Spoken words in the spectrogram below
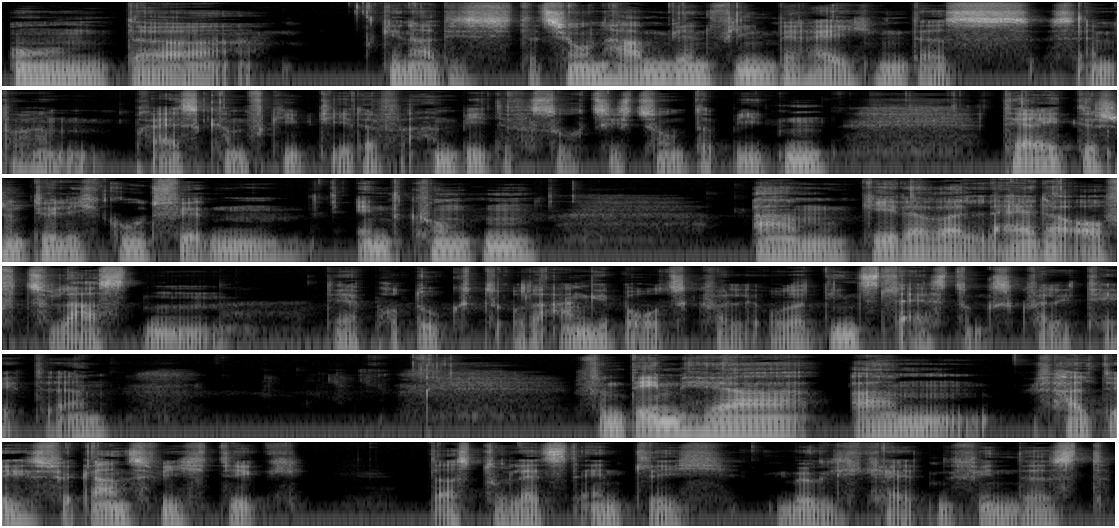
Und äh, genau diese Situation haben wir in vielen Bereichen, dass es einfach einen Preiskampf gibt. Jeder Anbieter versucht sich zu unterbieten. Theoretisch natürlich gut für den Endkunden, ähm, geht aber leider oft zu Lasten der Produkt- oder Angebotsqualität oder Dienstleistungsqualität. Ja. Von dem her ähm, halte ich es für ganz wichtig, dass du letztendlich Möglichkeiten findest,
